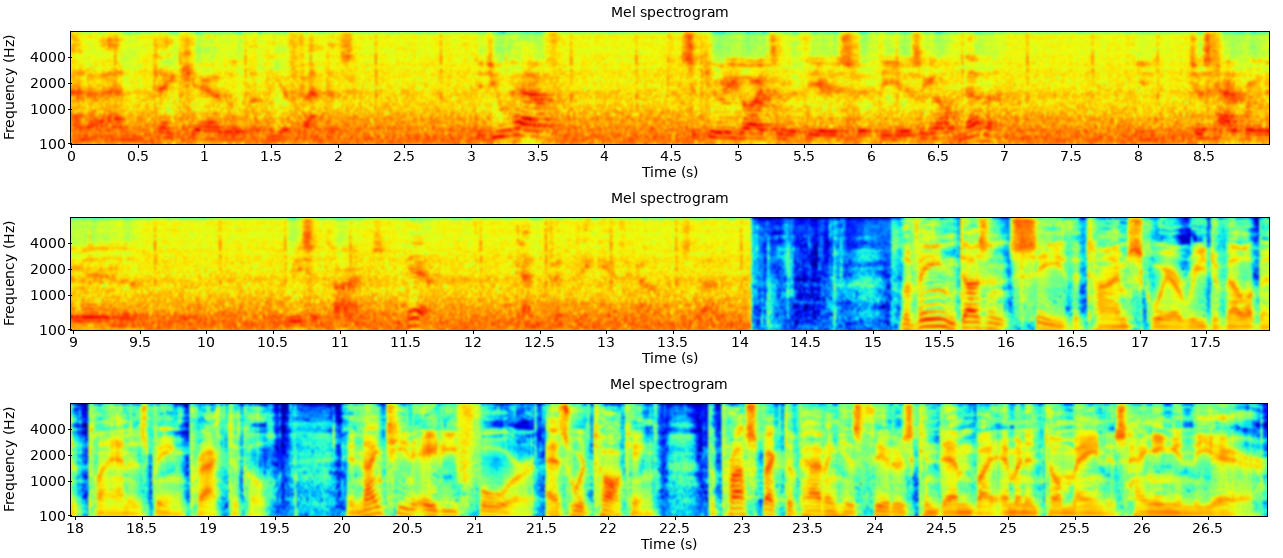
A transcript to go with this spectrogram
and, and take care of the, the offenders. Did you have security guards in the theaters 50 years ago? Never. You just had to bring them in in the recent times. Yeah. 10, 15 years ago. it started. Levine doesn't see the Times Square redevelopment plan as being practical. In 1984, as we're talking, the prospect of having his theaters condemned by eminent domain is hanging in the air.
